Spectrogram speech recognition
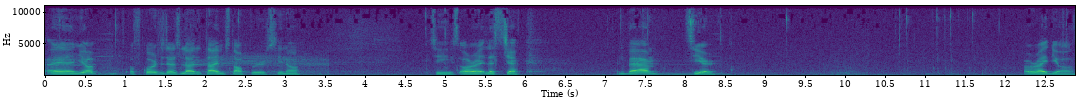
and yep of course there's a lot of time stoppers you know. Jeez alright let's check. And bam it's here alright y'all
